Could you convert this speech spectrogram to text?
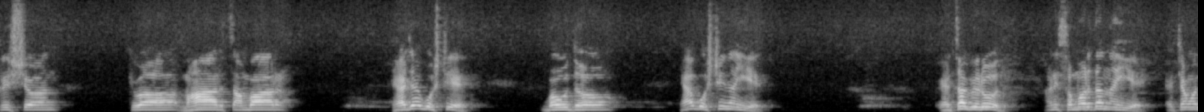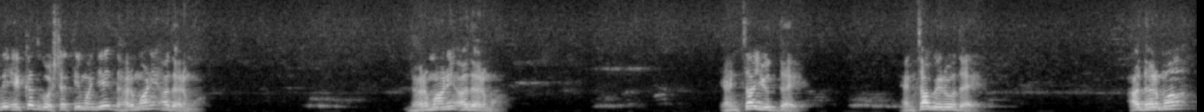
ख्रिश्चन किंवा महार चांबार ह्या ज्या गोष्टी आहेत बौद्ध ह्या गोष्टी नाही आहेत ह्याचा विरोध आणि समर्थन नाही आहे याच्यामध्ये एकच गोष्ट आहे ती म्हणजे धर्म आणि अधर्म. धर्म आणि अधर्म. यांचा युद्ध आहे. यांचा विरोध आहे. अधर्म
